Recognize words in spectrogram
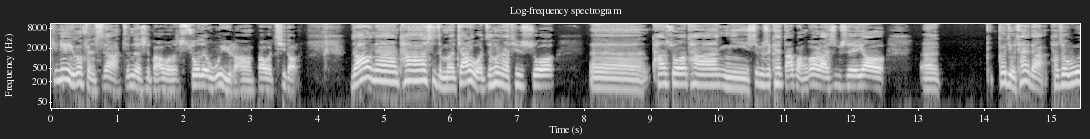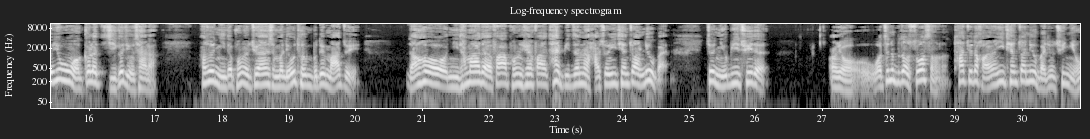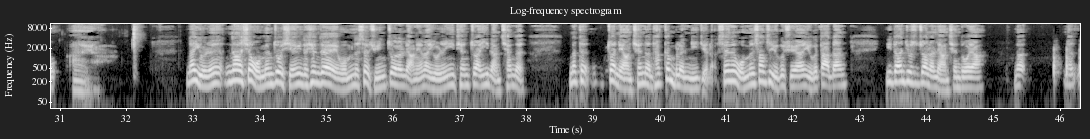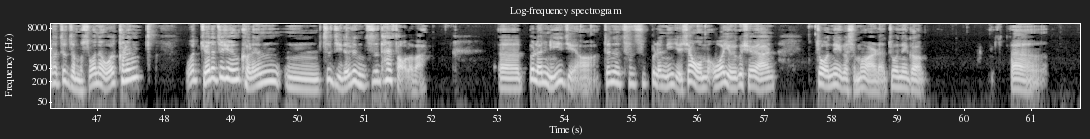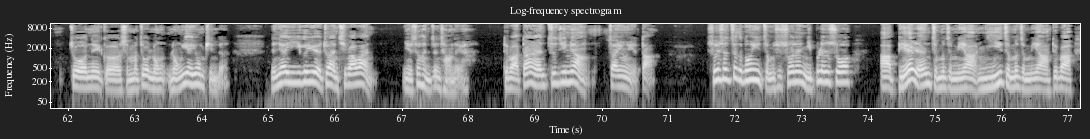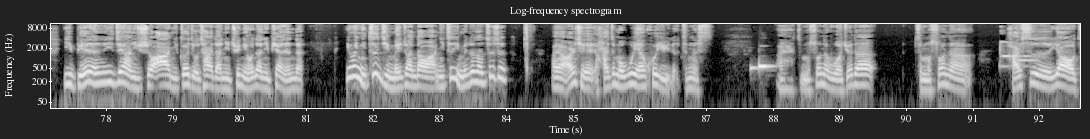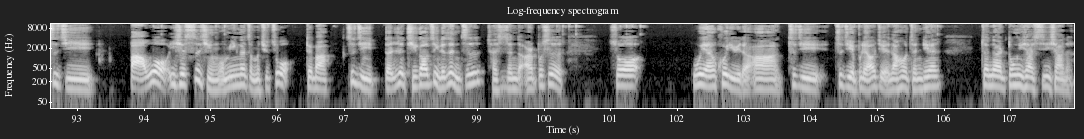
今天有个粉丝啊，真的是把我说的无语了啊，把我气到了。然后呢，他是怎么加了我之后呢？就是说，呃，他说他你是不是开始打广告了？是不是要呃割韭菜的？他说我又问我割了几个韭菜了。他说你的朋友圈什么牛臀不对马嘴，然后你他妈的发朋友圈发的太逼真了，还说一天赚六百，就牛逼吹的。哎呦，我真的不知道说什么了。他觉得好像一天赚六百就是吹牛。哎呀，那有人那像我们做闲鱼的，现在我们的社群做了两年了，有人一天赚一两千的，那他赚两千的他更不能理解了。现在我们上次有个学员有个大单，一单就是赚了两千多呀。那那那这怎么说呢？我可能我觉得这些人可能嗯自己的认知太少了吧。呃，不能理解啊，真的是是不能理解。像我们，我有一个学员做那个什么玩意儿的，做那个，呃，做那个什么，做农农业用品的，人家一个月赚七八万也是很正常的呀，对吧？当然资金量占用也大，所以说这个东西怎么去说呢？你不能说啊，别人怎么怎么样，你怎么怎么样，对吧？以别人一这样，你说啊，你割韭菜的，你吹牛的，你骗人的。因为你自己没赚到啊，你自己没赚到，这是，哎呀，而且还这么污言秽语的，真的是，哎，怎么说呢？我觉得，怎么说呢？还是要自己把握一些事情，我们应该怎么去做，对吧？自己的认提高自己的认知才是真的，而不是说污言秽语的啊，自己自己也不了解，然后整天在那儿东一下西一下的。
